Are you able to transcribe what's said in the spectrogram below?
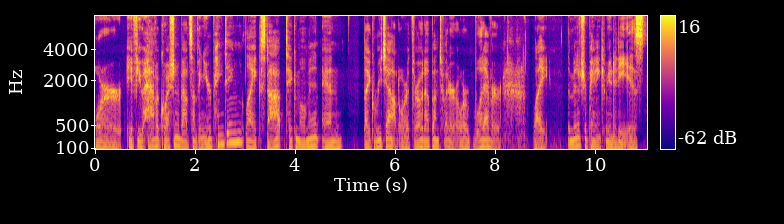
Or if you have a question about something you're painting, like stop, take a moment and like reach out or throw it up on Twitter or whatever. Like the miniature painting community is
